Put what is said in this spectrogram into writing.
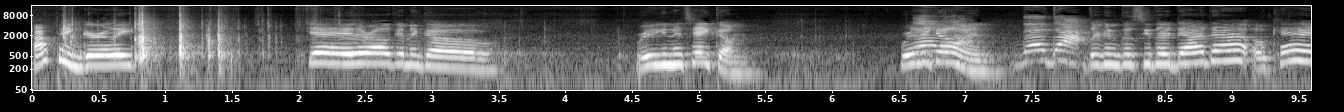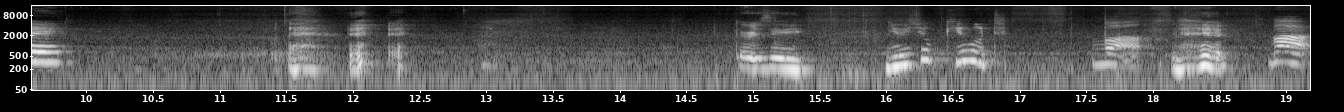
Hop in, girly. Yay, they're all gonna go. Where are you gonna take them? Where are they going? Da da. They're gonna go see their dada? Okay. Daisy, you're so cute. Ba. Ba.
